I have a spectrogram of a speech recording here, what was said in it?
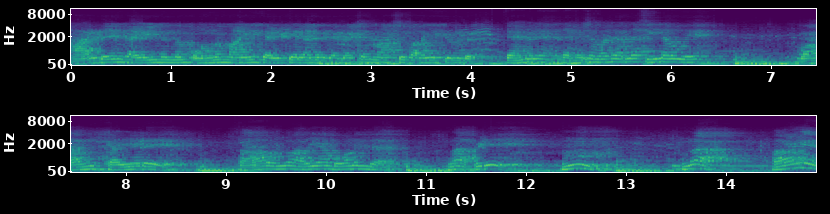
ആരുടെയും കയ്യിൽ നിന്നും ഒന്നും വാങ്ങി കഴിക്കല്ലെന്ന് രമേശൻ മാഷ് പറഞ്ഞിട്ടുണ്ട്. വേണ്ട രമേശൻ മാഷ് പറഞ്ഞാൽ സീനാവേ വാങ്ങി കഴിയടേ. സാറൊന്നും അറിയാൻ പോണില്ല. എന്നാ പിടി. എന്നാ. വാങ്ങേ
